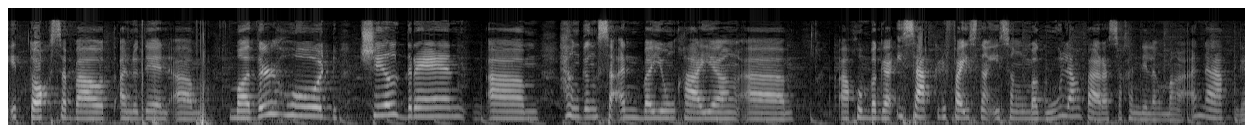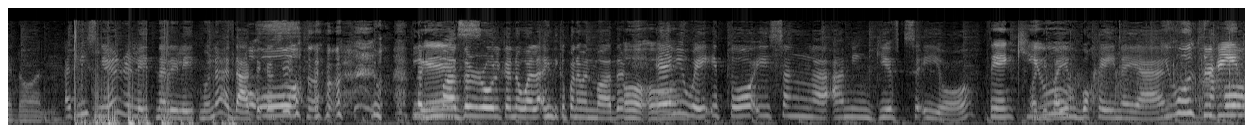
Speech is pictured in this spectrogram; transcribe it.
it talks about ano din um, motherhood, children, um, hanggang saan ba yung kayang um, ah, kumbaga i-sacrifice ng isang magulang para sa kanilang mga anak, ganon. At least ngayon, relate na relate mo na. Dati Oo. nag-mother role ka na wala, hindi ka pa naman mother. Oo. Anyway, ito isang ah, aming gift sa iyo. Thank O, you. di ba yung bouquet na yan? You hold the Ako, ring.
